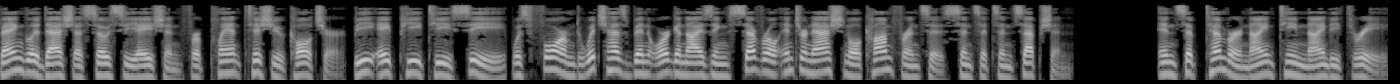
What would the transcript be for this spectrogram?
Bangladesh Association for Plant Tissue Culture was formed which has been organizing several international conferences since its inception. In September 1993,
